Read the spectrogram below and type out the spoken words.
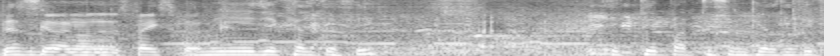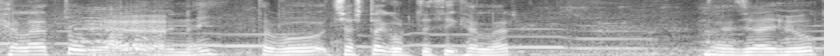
This is going on his Facebook. আমি এই যে খেলতেছি। দেখতে পারতেছেন খেলতেছি খেলা তো ভালো হয় নাই, তবু চেষ্টা করতেছি খেলার। যাই হোক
